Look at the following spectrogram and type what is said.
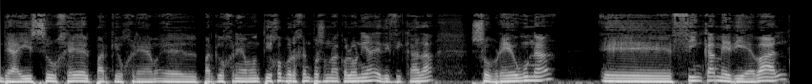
De ahí surge el Parque Eugenia, el Parque Eugenia Montijo, por ejemplo, es una colonia edificada sobre una eh, finca medieval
